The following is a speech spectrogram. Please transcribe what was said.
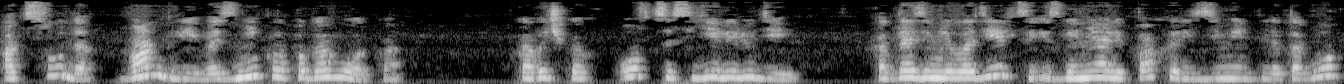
Отсюда в Англии возникла поговорка в кавычках «овцы съели людей», когда землевладельцы изгоняли пахарей с земель для того,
